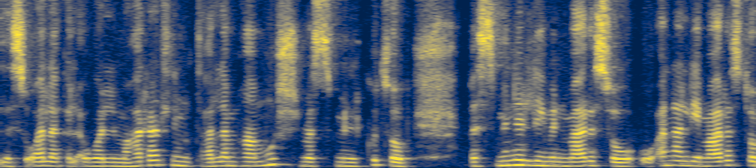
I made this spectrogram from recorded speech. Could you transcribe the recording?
لسؤالك الأول المهارات اللي بنتعلمها مش بس من الكتب بس من اللي بنمارسه وأنا اللي مارسته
